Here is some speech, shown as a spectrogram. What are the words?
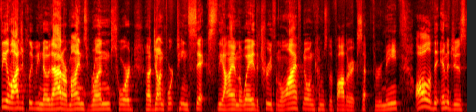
Theologically, we know that. Our minds run toward uh, John 14, 6, the I am the way, the truth, and the life. No one comes to the Father except through me. All of the images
